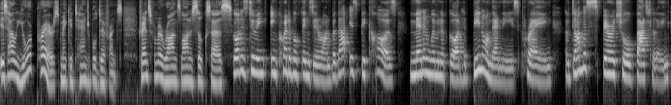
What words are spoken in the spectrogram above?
is how your prayers make a tangible difference. Transform Iran's Lana Silk says God is doing incredible things in Iran, but that is because men and women of God had been on their knees praying, have done the spiritual battling,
